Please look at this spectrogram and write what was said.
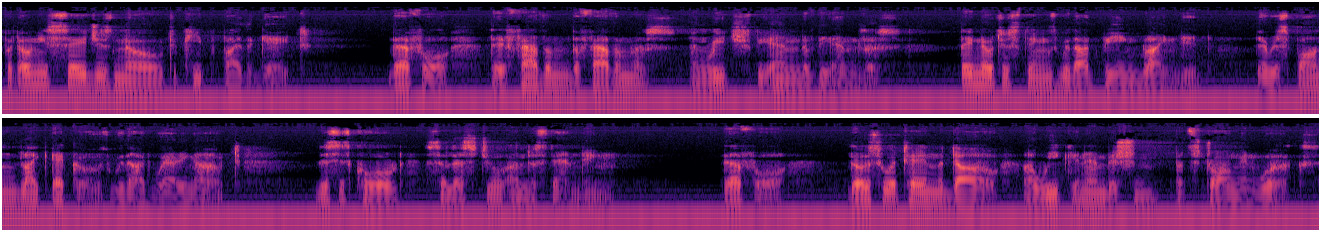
but only sages know to keep by the gate. Therefore, they fathom the fathomless and reach the end of the endless. They notice things without being blinded. They respond like echoes without wearing out. This is called celestial understanding. Therefore, those who attain the Tao are weak in ambition, but strong in works.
